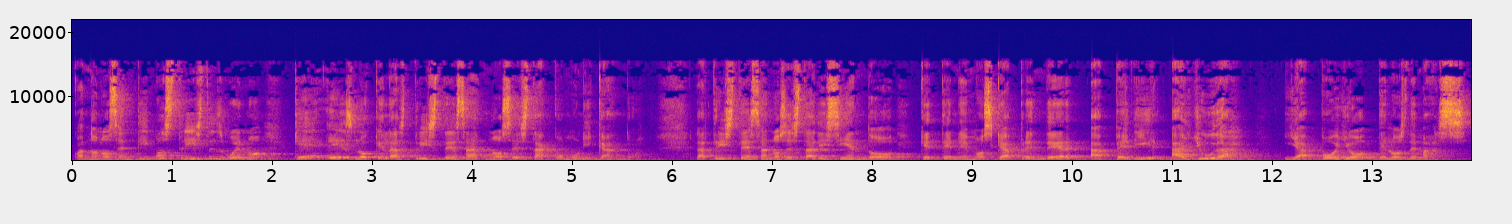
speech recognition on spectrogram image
Cuando nos sentimos tristes, bueno, ¿qué es lo que la tristeza nos está comunicando? La tristeza nos está diciendo que tenemos que aprender a pedir ayuda y apoyo de los demás.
